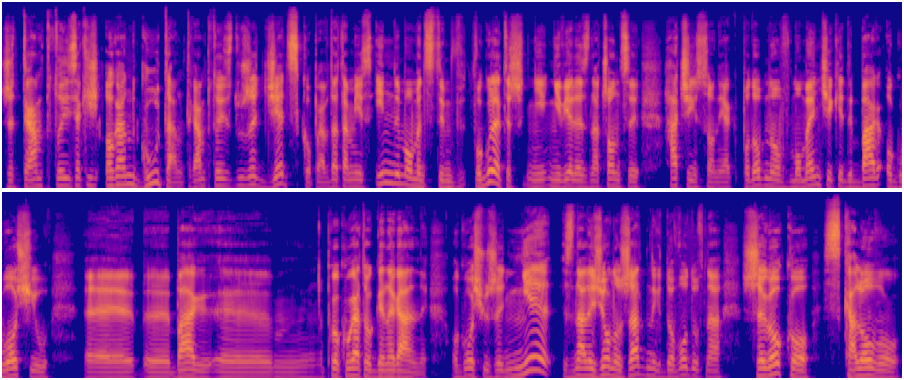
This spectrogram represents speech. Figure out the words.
że Trump to jest jakiś orangutan, Trump to jest duże dziecko, prawda? Tam jest inny moment z tym, w ogóle też nie, niewiele znaczący Hutchinson, jak podobno w momencie, kiedy Barr ogłosił, e, e, Barr, e, prokurator generalny, ogłosił, że nie znaleziono żadnych dowodów na szeroko skalową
